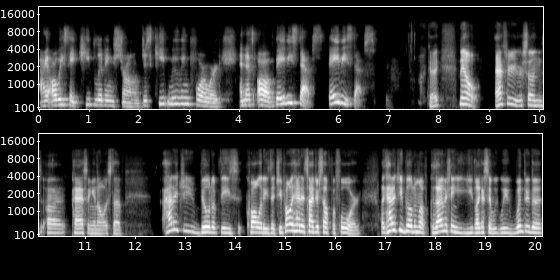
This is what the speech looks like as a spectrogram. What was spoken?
I always say, keep living strong, just keep moving forward. And that's all baby steps, baby steps. Okay. Now, after your son's uh, passing and all this stuff, how did you build up these qualities that you probably had inside yourself before? Like, how did you build them up? Because I understand you, you, like I said, we, we went through the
